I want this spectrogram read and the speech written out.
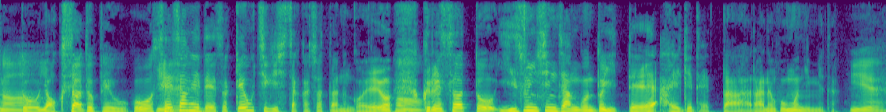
아. 또 역사도 배우고 예. 세상에 대해서 깨우치기 시작하셨다는 거예요. 어. 그래서 또 이순신 장군도 이때 알게 됐다라는 후문입니다. 예.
